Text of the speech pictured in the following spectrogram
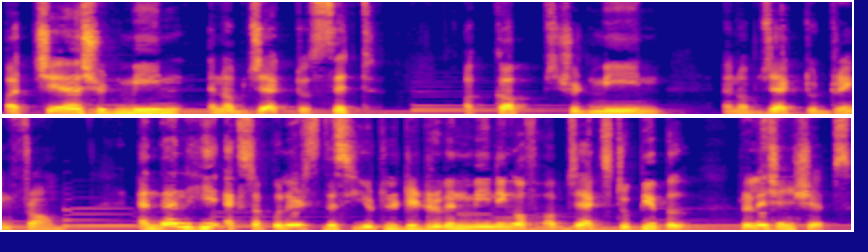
A chair should mean an object to sit, a cup should mean an object to drink from, and then he extrapolates this utility driven meaning of objects to people, relationships,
